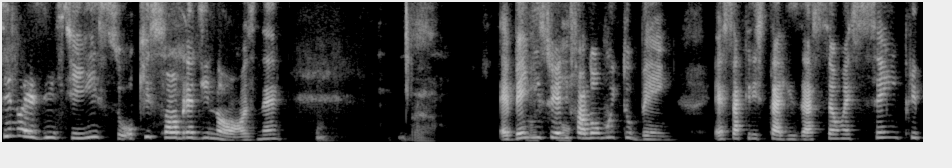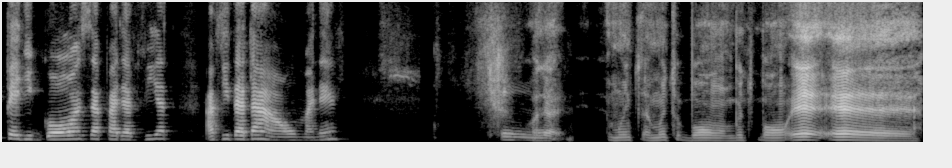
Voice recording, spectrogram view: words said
Se não existe isso, o que sobra de nós, né? É, é bem isso, e ele falou muito bem. Essa cristalização é sempre perigosa para a, via, a vida da alma, né? É... Olha, é muito, é muito bom, muito bom. É, é,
